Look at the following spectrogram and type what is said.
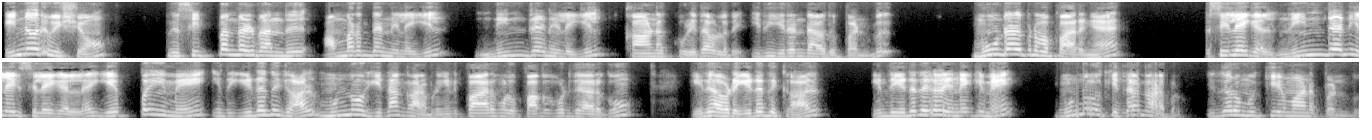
இன்னொரு விஷயம் இந்த சிற்பங்கள் வந்து அமர்ந்த நிலையில் நின்ற நிலையில் காணக்கூடியதா உள்ளது. இது இரண்டாவது பண்பு. மூன்றாவது பண்பு பாருங்க. சிலைகள் நின்ற நிலை சிலைகள்ல எப்பயுமே இந்த இடது கால் முன்னோக்கி தான் காணப்படும். இது பாருங்க உங்களுக்கு பார்க்கக்கூடியதா இருக்கும். இது அவருடைய இடது கால். இந்த இடது கால் என்னைக்குமே முன்னோக்கி தான் காணப்படும். இது ஒரு முக்கியமான பண்பு.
